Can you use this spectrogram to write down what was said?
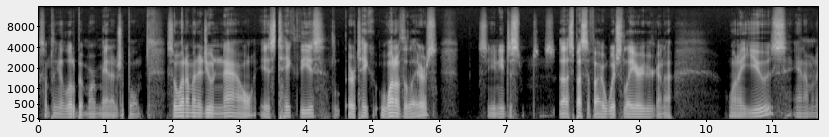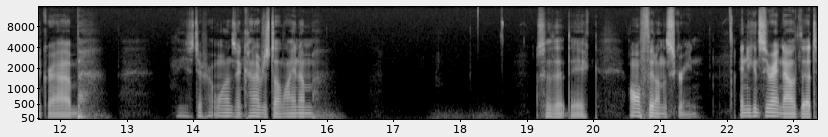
something a little bit more manageable. So what I'm going to do now is take these, or take one of the layers, so you need to uh, specify which layer you're going to want to use. And I'm going to grab these different ones and kind of just align them so that they all fit on the screen. And you can see right now that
